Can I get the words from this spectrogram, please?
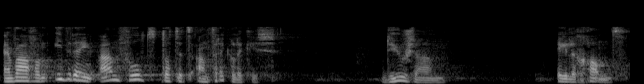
En waarvan iedereen aanvoelt dat het aantrekkelijk is. Duurzaam. Elegant.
